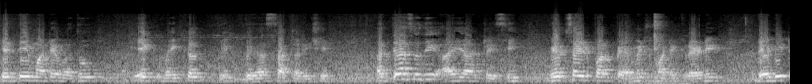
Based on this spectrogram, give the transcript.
કે તે માટે વધુ એક વૈકલ્પિક વ્યવસ્થા કરી છે. અત્યાર સુધી આઈઆરટીસી વેબસાઇટ પર પેમેન્ટ માટે ક્રેડિટ, ડેબિટ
